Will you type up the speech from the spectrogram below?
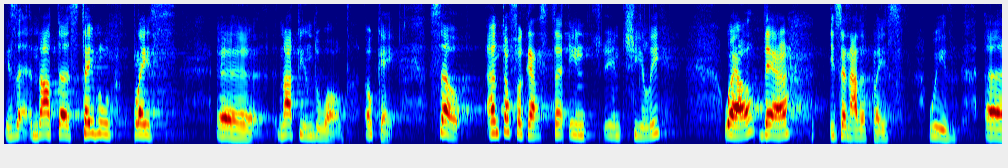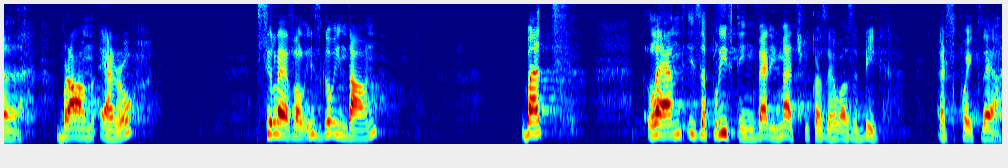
it's not a stable place, uh, not in the world. Okay, so Antofagasta in, in Chile, well, there is another place with a brown arrow, sea level is going down, but land is uplifting very much because there was a big earthquake there.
